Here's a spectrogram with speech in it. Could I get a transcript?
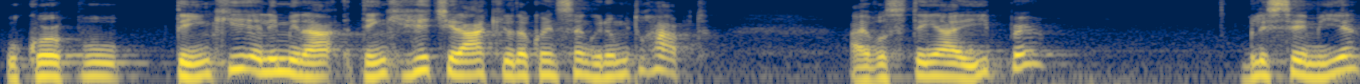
o corpo tem que eliminar, tem que retirar aquilo da corrente sanguínea muito rápido. Aí você tem a hiperglicemia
